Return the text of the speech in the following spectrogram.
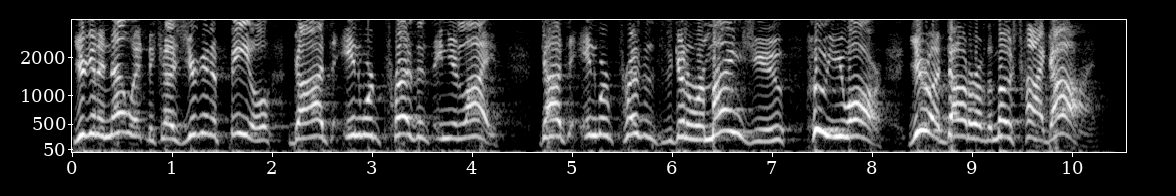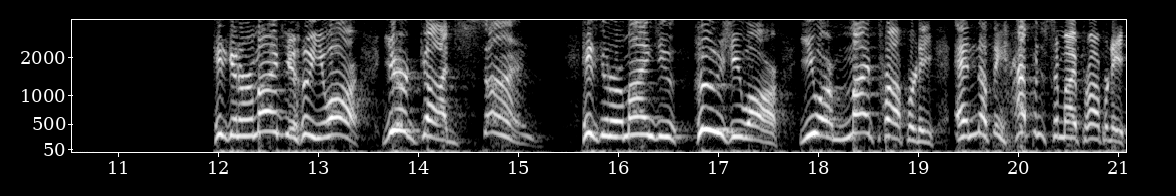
You're going to know it because you're going to feel God's inward presence in your life. God's inward presence is going to remind you who you are. You're a daughter of the Most High God. He's going to remind you who you are. You're God's son. He's going to remind you whose you are. You are my property, and nothing happens to my property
